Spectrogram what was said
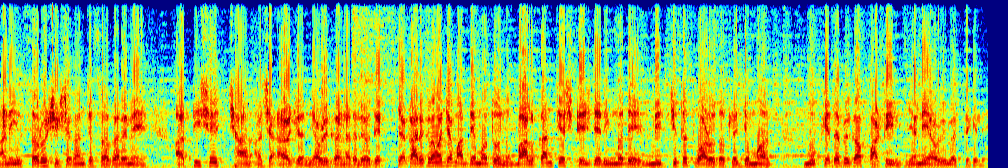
आणि सर्व शिक्षकांच्या सहकार्याने अतिशय छान असे आयोजन यावेळी करण्यात आले होते. या कार्यक्रमाच्या माध्यमातून बालकांच्या स्टेज डेअरिंगमध्ये निश्चितच वाढवत असल्याचे मत मुख्याध्यापिका पाटील यांनी यावेळी व्यक्त केले.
